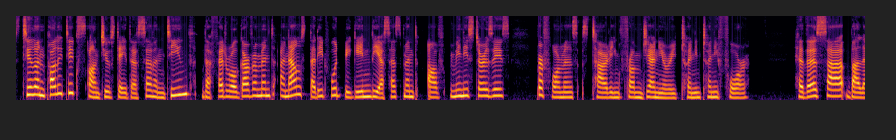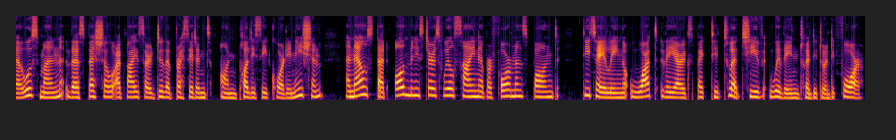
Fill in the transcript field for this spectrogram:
Still in politics, on Tuesday the 17th, the federal government announced that it would begin the assessment of ministers' performance starting from January 2024. Hadiza Bala Usman, the special advisor to the president on policy coordination, announced that all ministers will sign a performance bond detailing what they are expected to achieve within 2024.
